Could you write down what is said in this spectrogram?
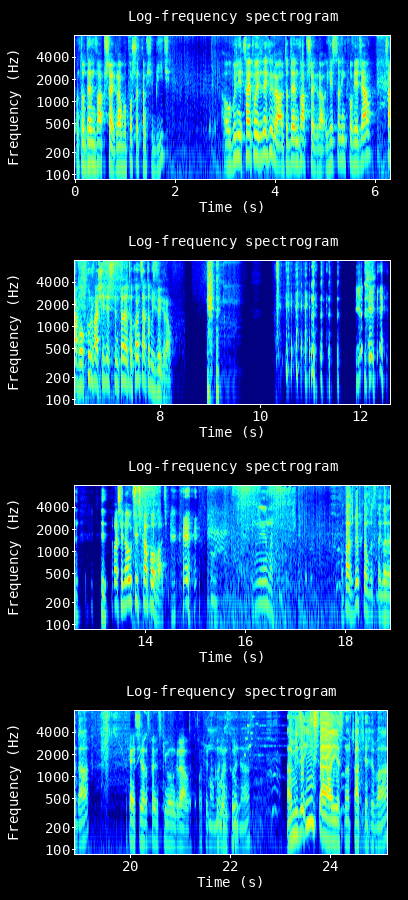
On to Den 2 przegrał, bo poszedł tam się bić. A ogólnie cały pojedynek wygrał, ale to Den 2 przegrał. I wiesz co Link powiedział? Trzeba było kurwa siedzieć w tym tele do końca, to byś wygrał. Trzeba się nauczyć kapować. No Nie no. No patrz, wypchnął go z tego reda. Czekaj, ja ci zaraz powiem z kim on grał. A ty komentuj. mega. Tam widzę Insta jest na czacie chyba.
